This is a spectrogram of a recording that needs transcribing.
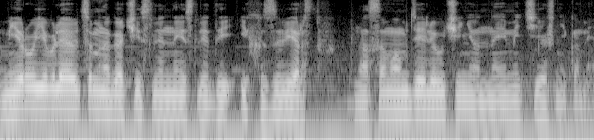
миру являются многочисленные следы их зверств, на самом деле учиненные мятежниками.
